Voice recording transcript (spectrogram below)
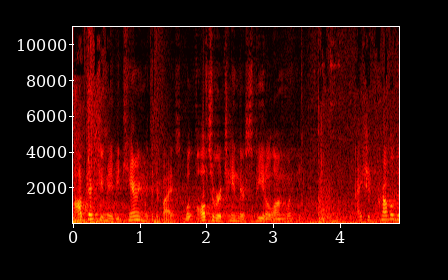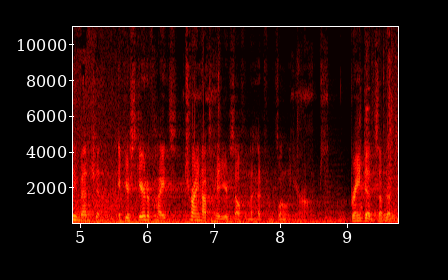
Objects you may be carrying with the device will also retain their speed along with you. I should probably mention, if you're scared of heights, try not to hit yourself in the head from flailing your arms. Brain dead subjects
